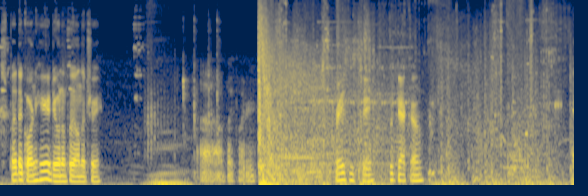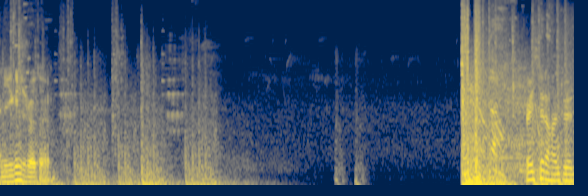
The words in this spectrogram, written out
Just play the corner here, or do you wanna play on the tree? Uh, I'll play corner. Raze and C. With Gekko. And you can just rotate. Raze hit 100.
